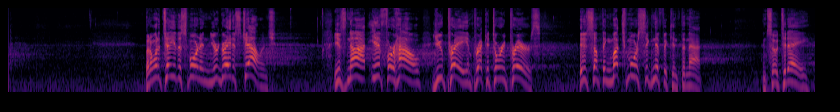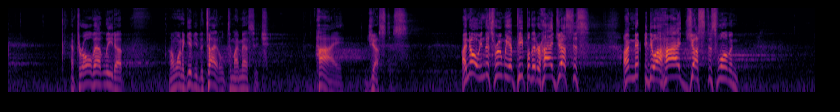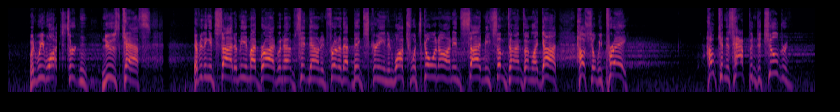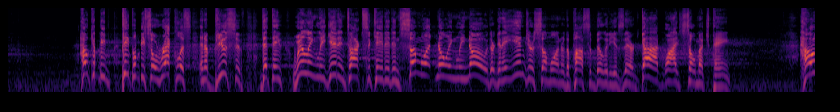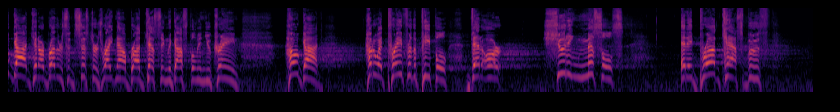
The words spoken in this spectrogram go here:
But I want to tell you this morning your greatest challenge is not if or how you pray imprecatory prayers. It is something much more significant than that. And so today, after all that lead up, I want to give you the title to my message High Justice. I know in this room we have people that are high justice. I'm married to a high justice woman. When we watch certain newscasts, everything inside of me and my bride, when I sit down in front of that big screen and watch what's going on inside me, sometimes I'm like, God, how shall we pray? How can this happen to children? How can be, people be so reckless and abusive that they willingly get intoxicated and somewhat knowingly know they're going to injure someone or the possibility is there? God, why so much pain? How, God, can our brothers and sisters right now broadcasting the gospel in Ukraine? How, God, how do I pray for the people that are shooting missiles at a broadcast booth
